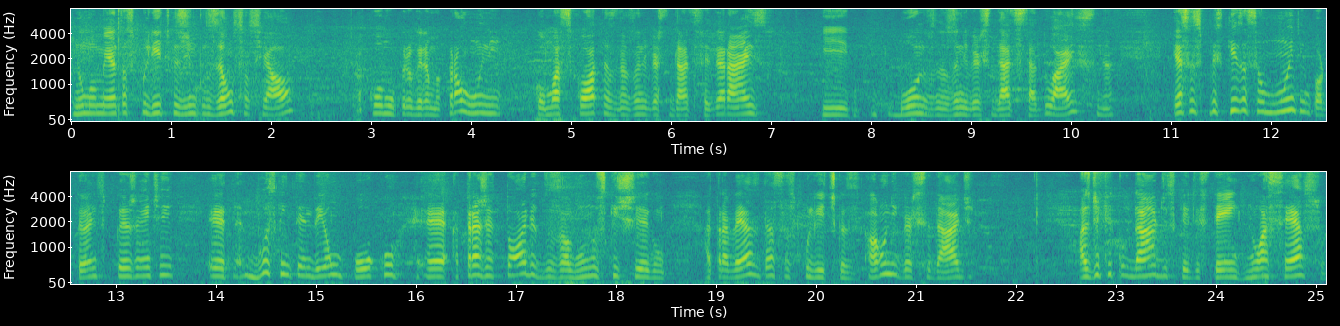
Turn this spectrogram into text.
no momento as políticas de inclusão social, como o programa ProUni, como as cotas nas universidades federais e bônus nas universidades estaduais. Né? Essas pesquisas são muito importantes porque a gente é, busca entender um pouco é, a trajetória dos alunos que chegam através dessas políticas à universidade as dificuldades que eles têm no acesso,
